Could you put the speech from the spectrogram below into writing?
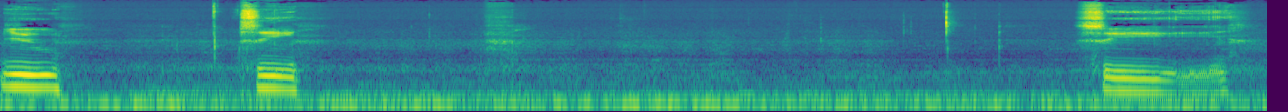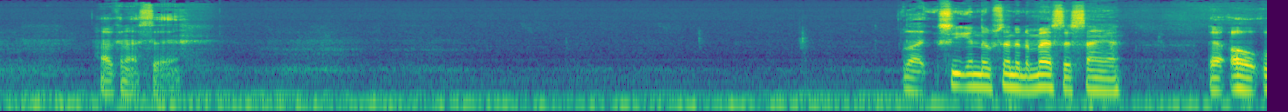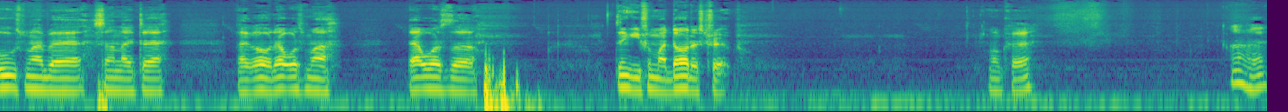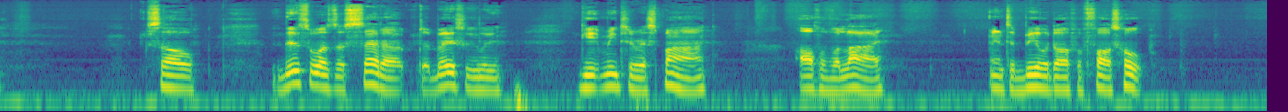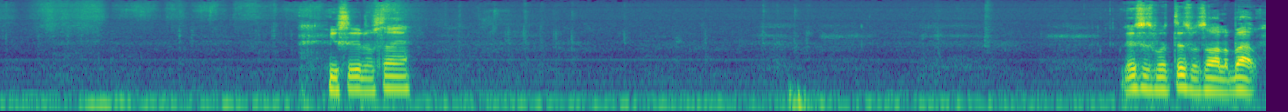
You see she how can I say? Like she ended up sending a message saying that oh oops my bad something like that. Like oh that was my that was the thingy for my daughter's trip. Okay. Alright. So, this was a setup to basically get me to respond off of a lie and to build off of false hope. You see what I'm saying? This is what this was all about.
